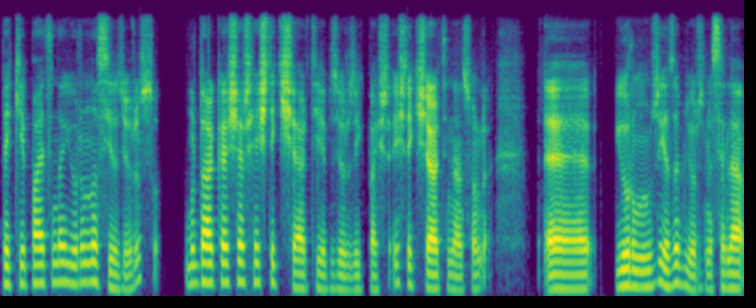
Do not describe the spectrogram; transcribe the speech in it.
Peki Python'da yorum nasıl yazıyoruz? Burada arkadaşlar hashtag işareti yazıyoruz ilk başta. Hashtag işaretinden sonra e, yorumumuzu yazabiliyoruz. Mesela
